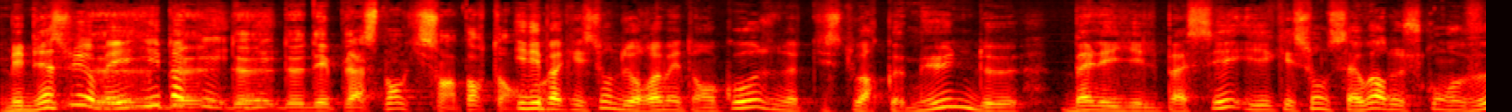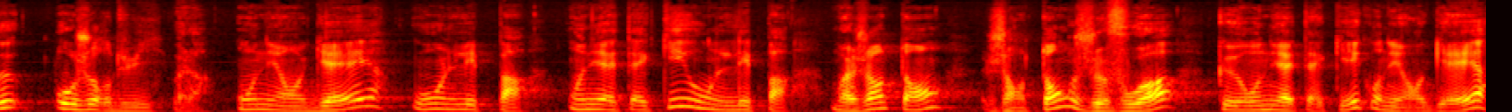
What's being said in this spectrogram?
mais bien sûr, mais il pas, de, déplacements qui sont importants. Il n'est pas question de remettre en cause notre histoire commune, de balayer le passé. Il est question de savoir de ce qu'on veut aujourd'hui. Voilà, on est en guerre ou on ne l'est pas. On est attaqué ou on ne l'est pas. Moi, j'entends, j'entends, je vois qu'on est attaqué, qu'on est en guerre,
